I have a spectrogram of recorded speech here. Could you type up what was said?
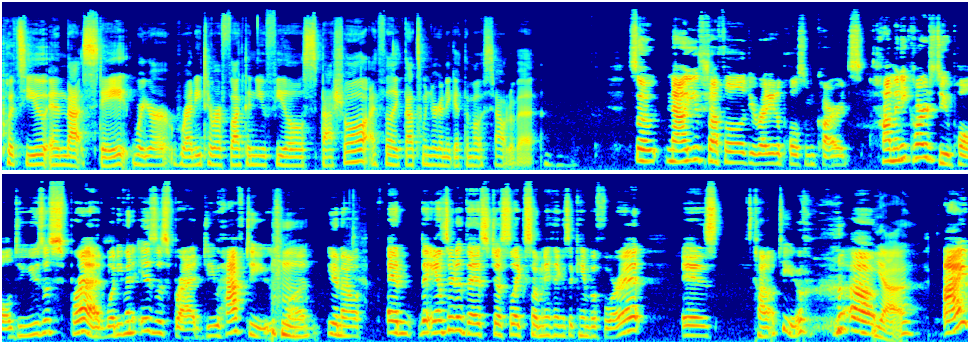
puts you in that state where you're ready to reflect and you feel special. I feel like that's when you're going to get the most out of it. Mm-hmm. So now you've shuffled, you're ready to pull some cards. How many cards do you pull? Do you use a spread? What even is a spread? Do you have to use one? You know? And the answer to this, just like so many things that came before it, is it's kind of up to you. um, yeah. I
